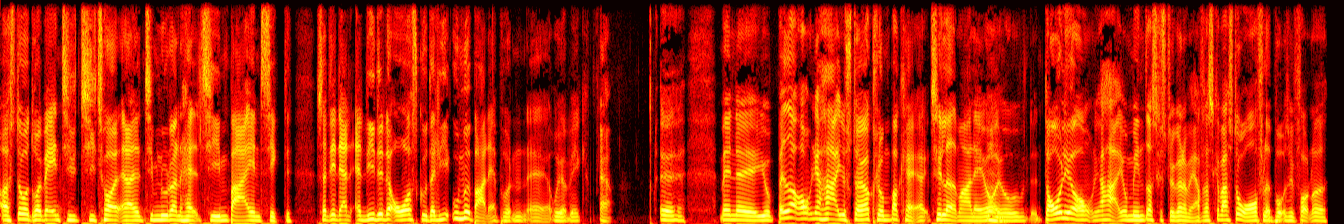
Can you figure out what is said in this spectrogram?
Og stå og dryppe af en 10, 10, 12, eller 10 minutter, en halv time, bare i en sigte. Så det er, er lige det der overskud, der lige umiddelbart er på den, øh, ryger væk. Ja. Øh, men øh, jo bedre ovn jeg har, jo større klumper kan jeg tillade mig at lave, mm. og jo dårligere ovn jeg har, jo mindre skal stykkerne være, for der skal bare stor overflade på, så vi får noget,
